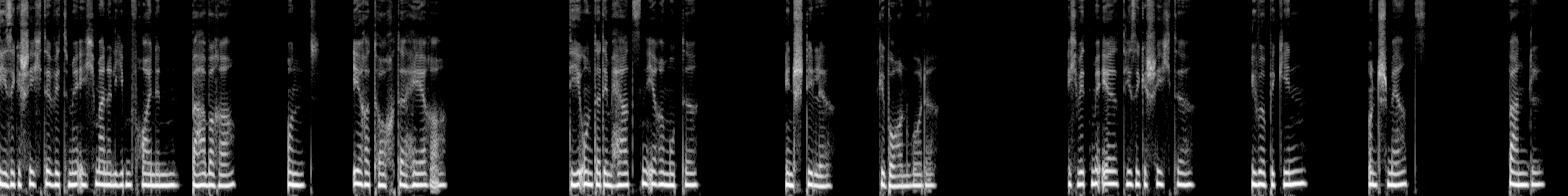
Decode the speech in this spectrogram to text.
Diese Geschichte widme ich meiner lieben Freundin Barbara und ihrer Tochter Hera, die unter dem Herzen ihrer Mutter in Stille geboren wurde. Ich widme ihr diese Geschichte über Beginn und Schmerz, Wandel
